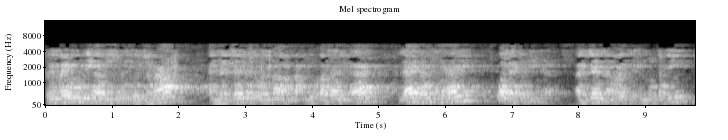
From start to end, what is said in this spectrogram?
فمما يؤمن به أهل السنة والجماعة أن الجنة والنار مخلوقتان الآن لا تفنيان ولا تبيدان الجنة أعدت للمتقين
